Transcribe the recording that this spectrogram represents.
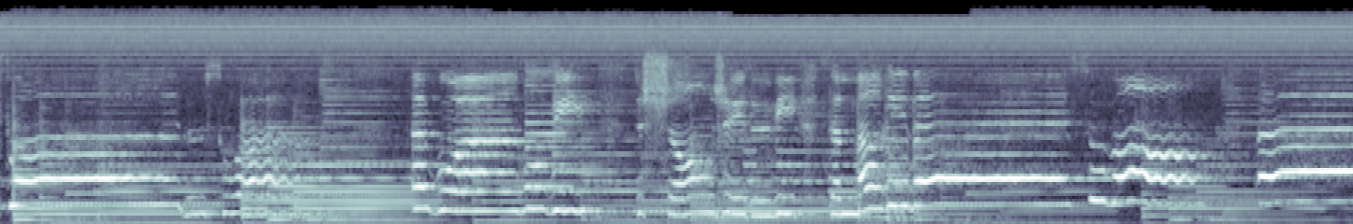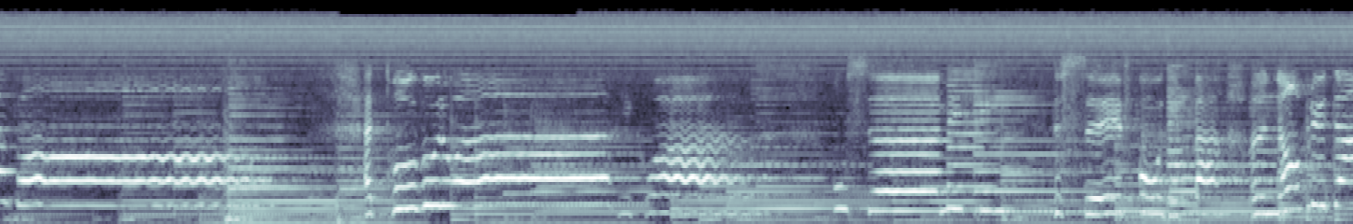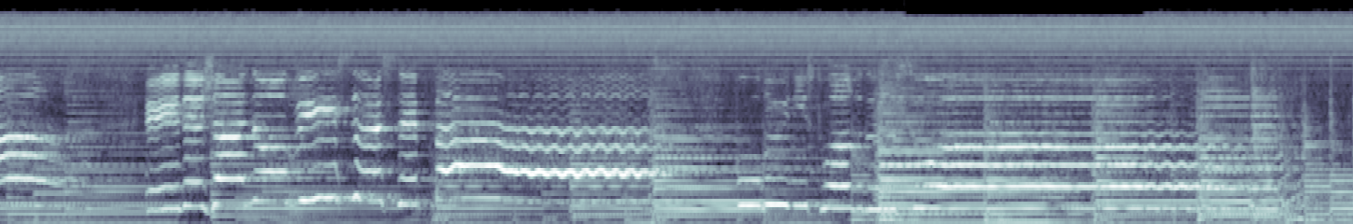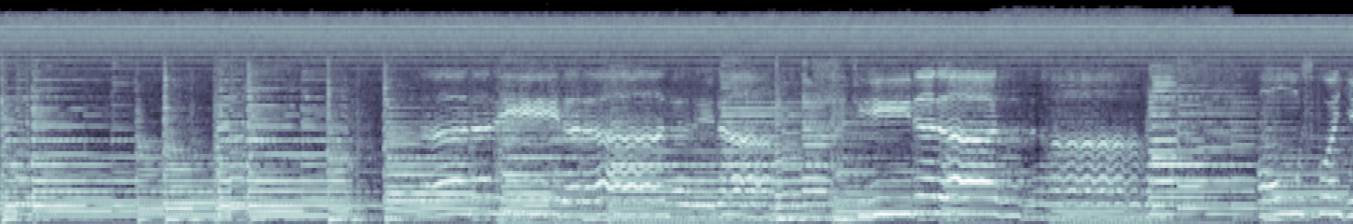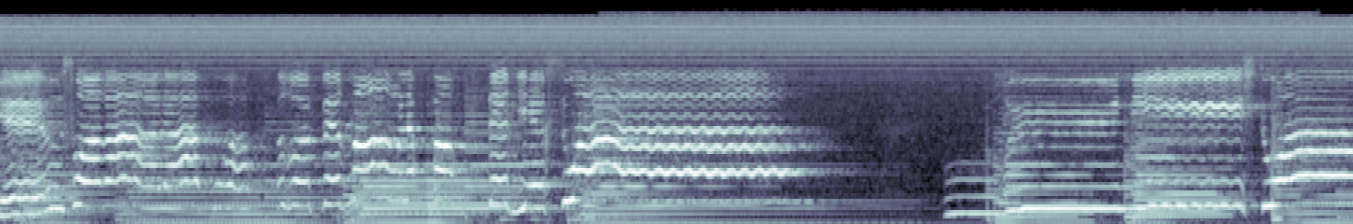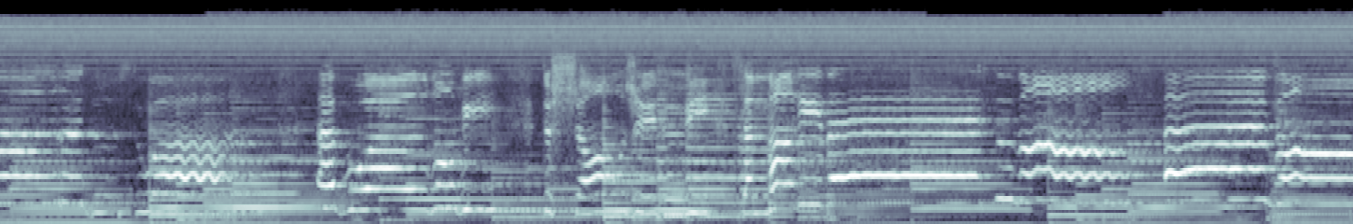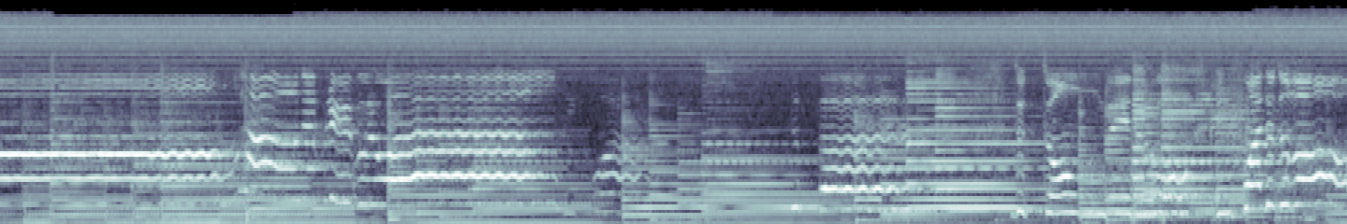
Histoire de soi, avoir envie de changer de vie, ça m'arrivait souvent, avant, à trop. tomber de haut une fois de drôle.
